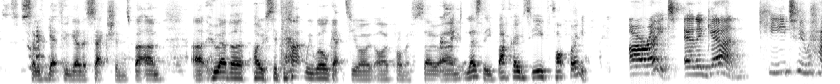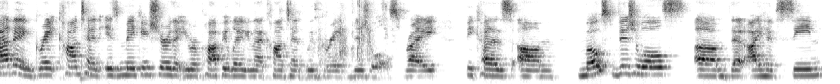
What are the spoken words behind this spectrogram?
so we can get through the other sections. But um, uh, whoever posted that, we will get to you. I, I promise. So um, Leslie, back over to you for part three. All right. And again, key to having great content is making sure that you are populating that content with great visuals, right? Because um, most visuals um, that I have seen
